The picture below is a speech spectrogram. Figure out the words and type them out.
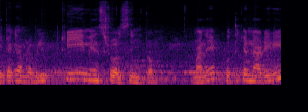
এটাকে আমরা বলি প্রি মেনস্ট্রুয়াল সিনড্রোম। মানে প্রতিটা নারীরই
